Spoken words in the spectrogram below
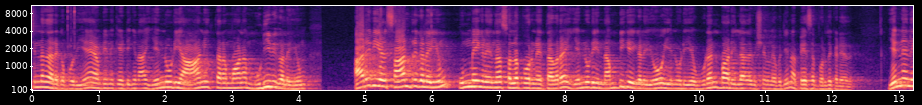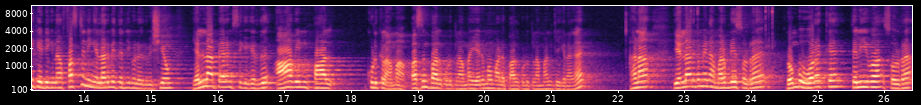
சின்னதாக இருக்க போகுது. ஏன் அப்படின்னு கேட்டிங்கன்னா என்னுடைய ஆணித்தரமான முடிவுகளையும் அறிவியல் சான்றுகளையும் உண்மைகளையும் தான் சொல்ல போறேனே தவிர என்னுடைய நம்பிக்கைகளையோ என்னுடைய உடன்பாடு இல்லாத விஷயங்களை பற்றி நான் பேச போகிறது கிடையாது. என்னன்னு கேட்டிங்கன்னா ஃபஸ்ட்டு நீங்கள் எல்லாருமே தெரிஞ்சுக்கொண்ட ஒரு விஷயம் எல்லா பேரண்ட்ஸ் கேட்குறது ஆவின் பால் கொடுக்கலாமா? பசும்பால் கொடுக்கலாமா? எரும மாடு பால் கொடுக்கலாமான்னு கேட்குறாங்க ஆனால் எல்லாருக்குமே நான் மறுபடியும் சொல்கிறேன் ரொம்ப உறக்க தெளிவாக சொல்கிறேன்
